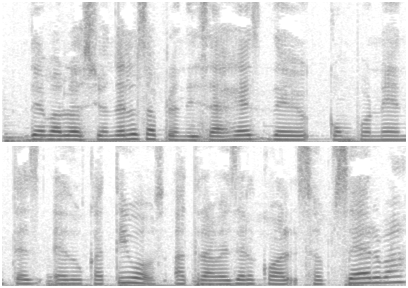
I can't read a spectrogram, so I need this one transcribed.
de evaluación de los aprendizajes de componentes educativos a través del cual se observa,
